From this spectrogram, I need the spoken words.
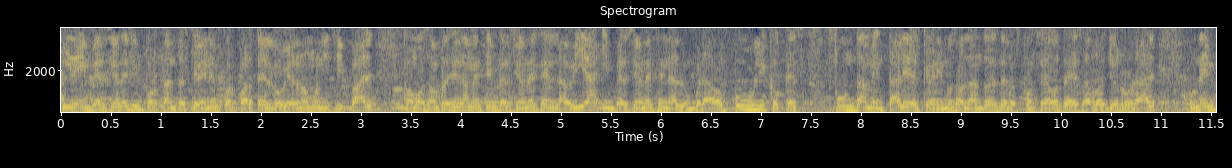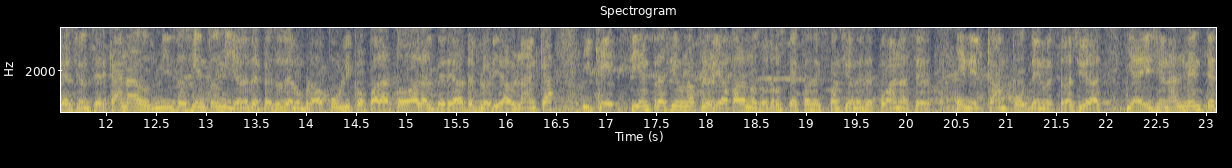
y de inversiones importantes que vienen por parte del gobierno municipal, como son precisamente inversiones en la vía, inversiones en alumbrado público, que es fundamental y del que venimos hablando desde los consejos de desarrollo rural, una inversión cercana a 2.200 millones de pesos de alumbrado público para todas las veredas de Florida Blanca y que siempre ha sido una prioridad para nosotros que estas expansiones se puedan hacer en el campo de nuestra ciudad. Y adicionalmente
